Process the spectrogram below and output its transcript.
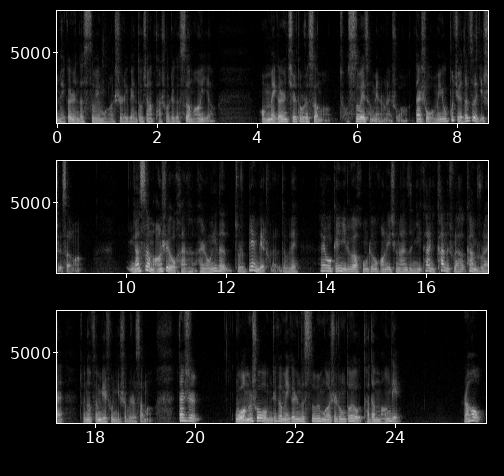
每个人的思维模式里边都像他说这个色盲一样，我们每个人其实都是色盲，从思维层面上来说，但是我们又不觉得自己是色盲。你看色盲是有很很容易的，就是辨别出来的，对不对？哎，我给你这个红橙黄绿青蓝紫，你一看你看得出来和看不出来，就能分别出你是不是色盲。但是，我们说我们这个每个人的思维模式中都有他的盲点，然后，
